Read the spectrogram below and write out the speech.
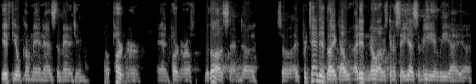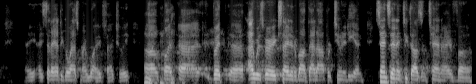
if you'll come in as the managing uh, partner and partner up with us. And uh, so I pretended like I, I didn't know I was going to say yes immediately. I, uh, I, I, said I had to go ask my wife actually. Uh, but uh, but I was very excited about that opportunity. And since then, in 2010, I've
